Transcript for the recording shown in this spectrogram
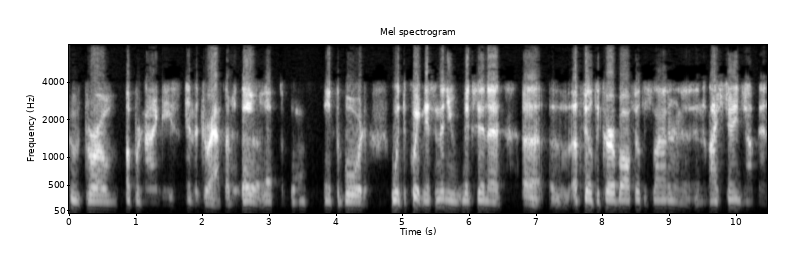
who throw upper 90s in the draft. I mean, they are at the, board with the quickness, and then you mix in a a, a filthy curveball, filthy slider, and a, and a nice changeup, and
